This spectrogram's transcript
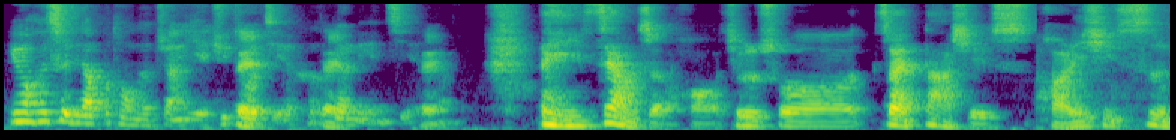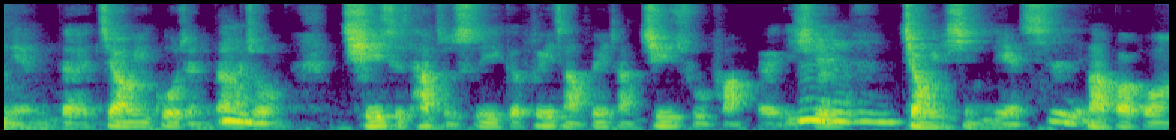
因为会涉及到不同的专业去做结合跟连接。对。哎，这样子哈、就是说，在大学四法律系四年的教育过程当中，其实它只是一个非常非常基础法的一些教育训练。是，那包括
